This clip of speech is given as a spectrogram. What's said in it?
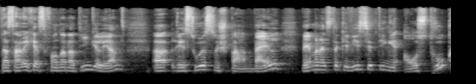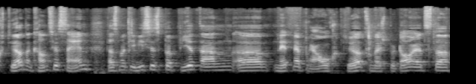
Das habe ich jetzt von der Nadine gelernt, äh, Ressourcen sparen, weil wenn man jetzt da gewisse Dinge ausdruckt, ja, dann kann es ja sein, dass man gewisses Papier dann äh, nicht mehr braucht. Ja, zum Beispiel da jetzt da,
